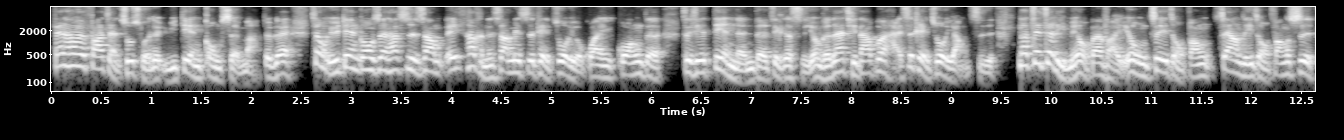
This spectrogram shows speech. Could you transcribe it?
但它会发展出所谓的鱼电共生嘛，对不对？这种鱼电共生，它事实上，诶，它可能上面是可以做有关于光的这些电能的这个使用，可是它其他部分还是可以做养殖。那在这里没有办法用这种方这样的一种方式，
